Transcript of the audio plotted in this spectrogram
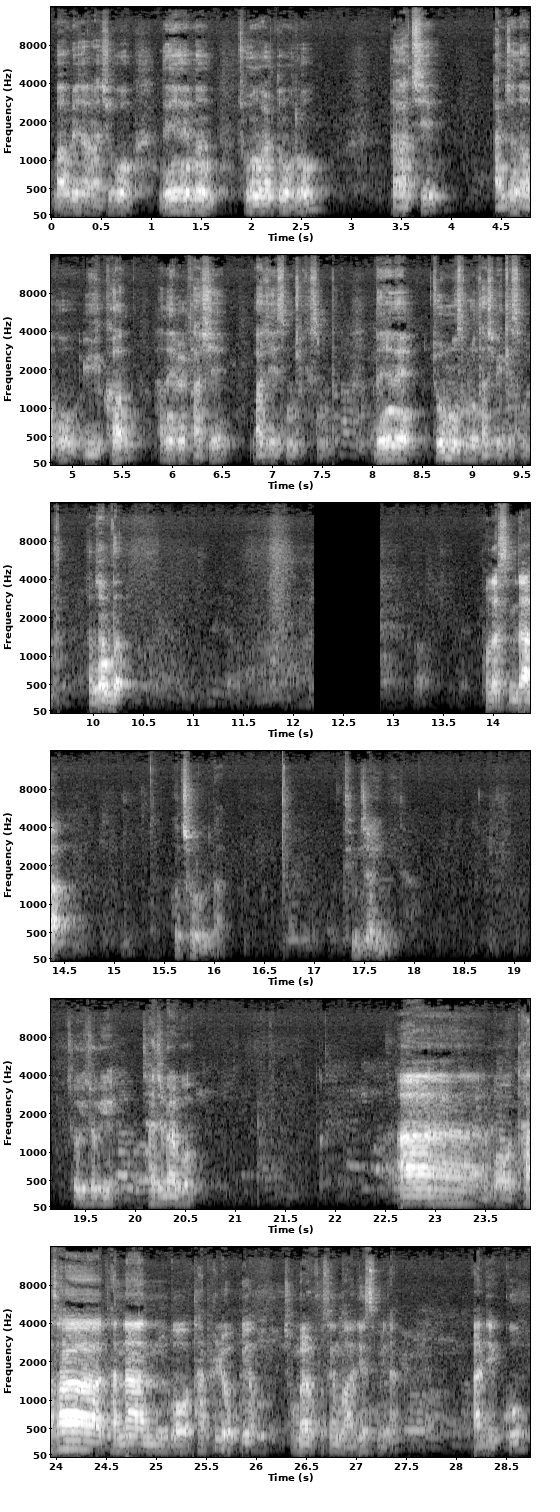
마무리 잘 하시고 내년에는 좋은 활동으로 다 같이 안전하고 유익한 한 해를 다시 맞이했으면 좋겠습니다. 내년에 좋은 모습으로 다시 뵙겠습니다. 감사합니다. 반갑습니다. 허철호입니다. 팀장입니다. 저기 저기 자지 말고 아 뭐 다사다난 뭐 다 필요 없고요. 정말 고생 많이 했습니다. 많이 했고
